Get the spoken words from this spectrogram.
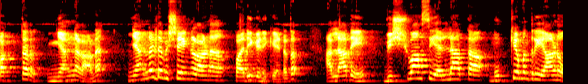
ഭക്തർ ഞങ്ങളാണ്. ഞങ്ങളുടെ വിഷയങ്ങളാണ് പരിഗണിക്കേണ്ടത്. അല്ലാതെ വിശ്വാസിയല്ലാത്ത മുഖ്യമന്ത്രിയാണോ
